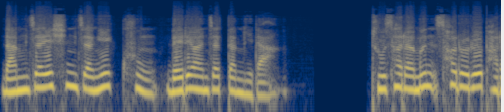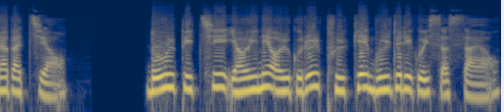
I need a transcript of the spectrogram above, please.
남자의 심장이 쿵 내려앉았답니다. 두 사람은 서로를 바라봤지요. 노을빛이 여인의 얼굴을 붉게 물들이고 있었어요.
